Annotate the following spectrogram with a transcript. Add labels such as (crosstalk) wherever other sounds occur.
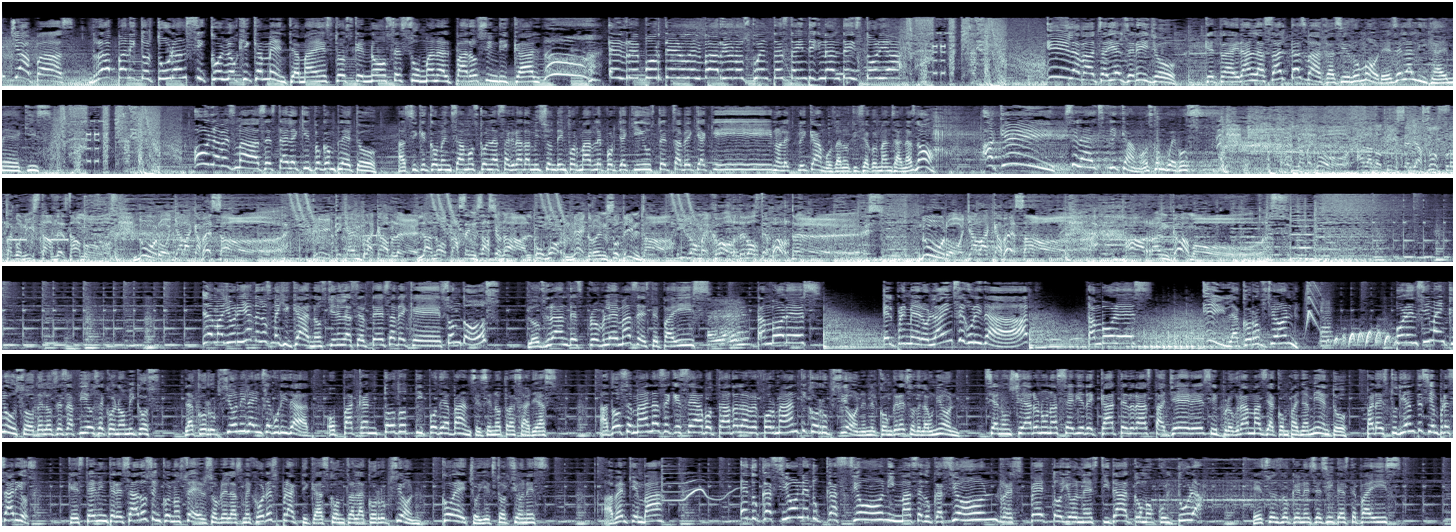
En Chiapas, rapan y torturan psicológicamente a maestros que no se suman al paro sindical. ¡Ah! El reportero del barrio nos cuenta esta indignante historia. Y el cerillo, que traerán las altas, bajas y rumores de la Liga MX. Una vez más está el equipo completo. Así que comenzamos con la sagrada misión de informarle porque aquí usted sabe que aquí no le explicamos la noticia con manzanas, no. Aquí se la explicamos con huevos. Noticia y a sus protagonistas les damos duro y a la cabeza. Crítica implacable, la nota sensacional, humor negro en su tinta y lo mejor de los deportes. Duro y a la cabeza. Arrancamos. La mayoría de los mexicanos tienen la certeza de que son dos los grandes problemas de este país. Tambores. El primero, la inseguridad. Tambores. Y la corrupción. Por encima incluso de los desafíos económicos, la corrupción y la inseguridad opacan todo tipo de avances en otras áreas. A dos semanas de que sea votada la reforma anticorrupción en el Congreso de la Unión, se anunciaron una serie de cátedras, talleres y programas de acompañamiento para estudiantes y empresarios que estén interesados en conocer sobre las mejores prácticas contra la corrupción, cohecho y extorsiones. A ver quién va. Educación, educación y más educación, respeto y honestidad como cultura. Eso es lo que necesita este país.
